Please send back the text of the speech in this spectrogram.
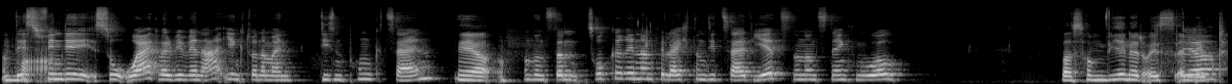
Und das Ma. finde ich so arg, weil wir werden auch irgendwann einmal in diesem Punkt sein Ja. und uns dann zurückerinnern, vielleicht an die Zeit jetzt und uns denken, wow, Was haben wir nicht alles Ja. erlebt?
